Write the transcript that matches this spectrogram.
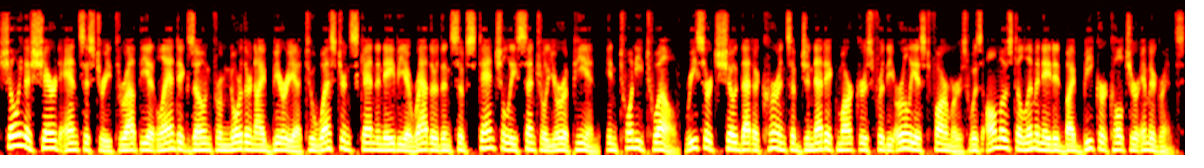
showing a shared ancestry throughout the Atlantic zone from northern Iberia to western Scandinavia rather than substantially Central European. In 2012, research showed that occurrence of genetic markers for the earliest farmers was almost eliminated by beaker culture immigrants.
